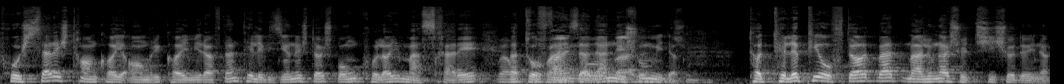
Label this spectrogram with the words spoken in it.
پشت سرش تانک های آمریکایی می‌رفتن تلویزیونش داشت با اون کلای مسخره و و, تفنگ زدن نشون می‌داد نشون می‌داد. تا تلپی افتاد بعد معلوم نشد چی شد و اینا.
